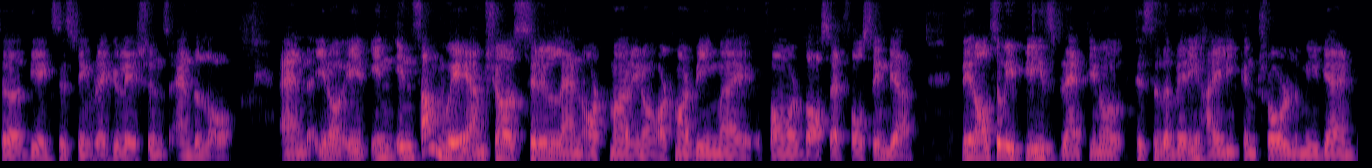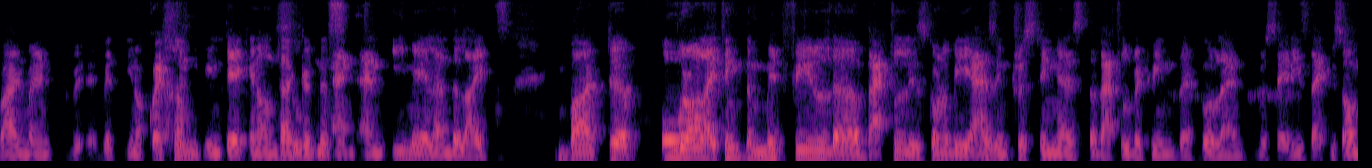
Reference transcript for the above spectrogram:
the the existing regulations and the law. And you know in in some way i'm sure cyril and otmar you know otmar being my former boss at force india they'll also be pleased that you know this is a very highly controlled media environment with, with you know questions being taken on Thank Zoom goodness. and, and email and the likes but uh, overall, I think the midfield uh, battle is going to be as interesting as the battle between Red Bull and Mercedes. Like we saw,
